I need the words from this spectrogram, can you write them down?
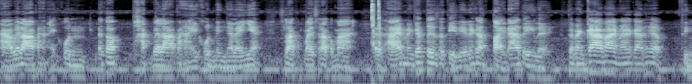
หาเวลาไปหาอีกคน แล้วก็ผัดเวลาไปหาอีกคนหนึ่งอะไรเงี้ยสลับไปสลับกันมา แต่ท้ายมันก็เตือนสติด้วยการต่อยหน้าตัวเองเลย แต่มันกล้ามากนะการที่แบบถึง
